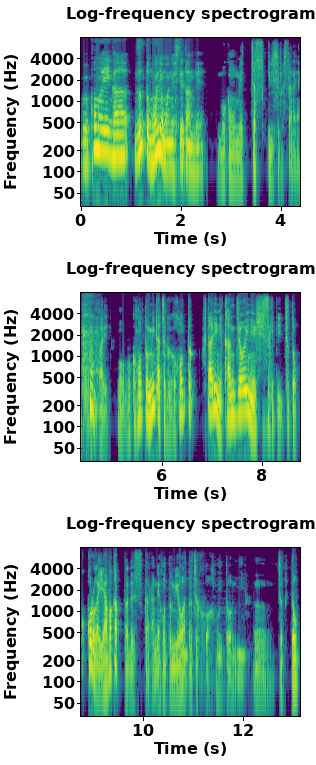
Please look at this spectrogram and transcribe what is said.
僕、この映画、ずっとモニョモニョしてたんで。僕もめっちゃスッキリしましたね。やっぱり。もう僕本当見た直後、本当二人に感情移入しすぎて、ちょっと心がやばかったですからね。本当見終わった直後は、本当に。うん。ちょっとどっ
